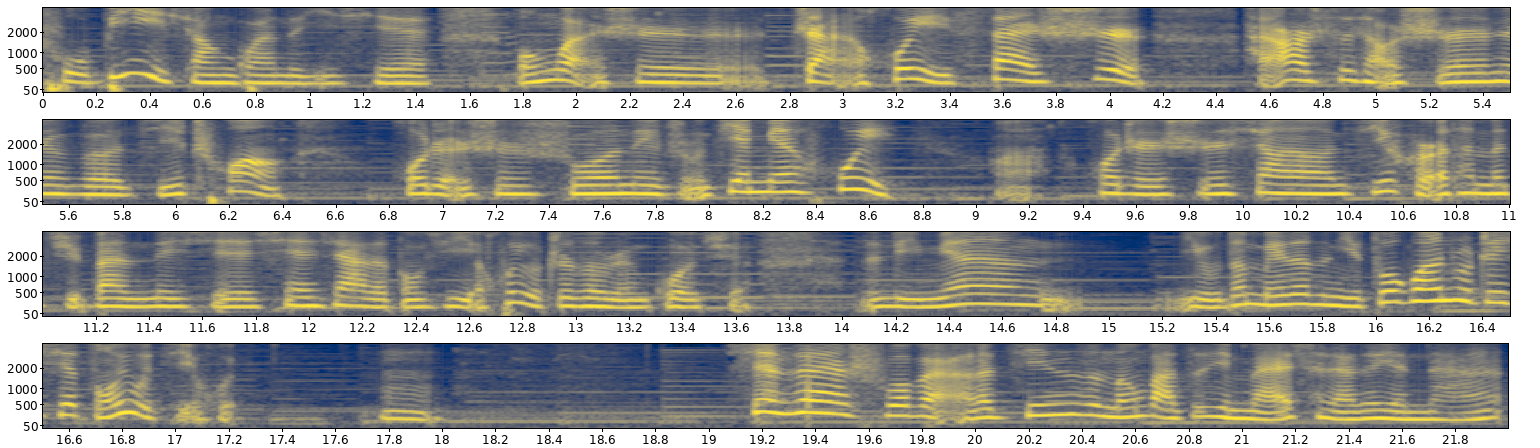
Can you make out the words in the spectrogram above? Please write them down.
土币相关的一些，甭管是展会、赛事，还二十四小时那个集创，或者是说那种见面会啊，或者是像集合他们举办的那些线下的东西，也会有制作人过去。里面有的没的，你多关注这些，总有机会。嗯，现在说白了，金子能把自己埋起来的也难。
